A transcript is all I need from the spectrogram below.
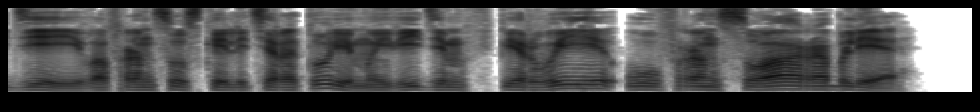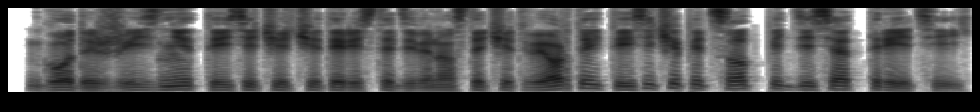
идеи во французской литературе мы видим впервые у Франсуа Рабле. Годы жизни 1494-1553,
